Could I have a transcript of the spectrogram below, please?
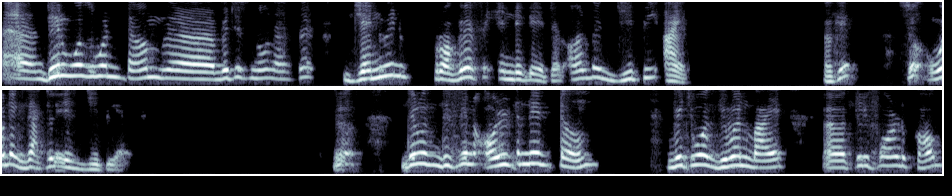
uh, there was one term uh, which is known as the genuine progress indicator or the GPI. Okay. So what exactly is GPI? You know, there was this is an alternate term which was given by uh, Clifford Cobb,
